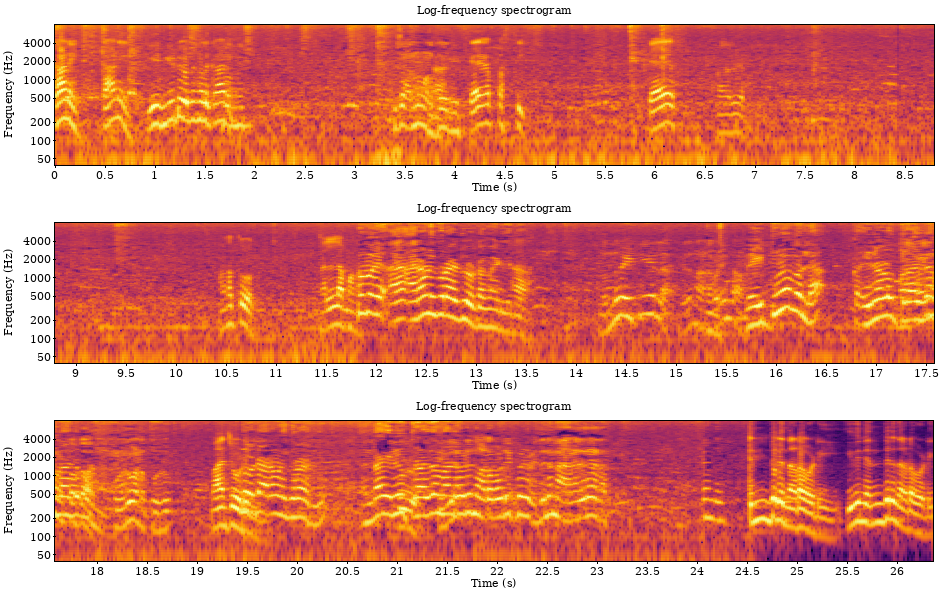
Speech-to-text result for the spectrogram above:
കാണി കാണി. ഈ വീഡിയോ നിങ്ങൾ കാണി. K F S C K S മണത്തു നല്ല മണം. അരമണിക്കൂറായിട്ടുള്ളൂ കേട്ടോ വെയിറ്റ് ഇതിനുള്ള ഉത്തരവാദിത്തം എന്താ വാങ്ങിച്ചു കൊടുക്കും. അരമണിക്കൂറായിരുന്നു ഇതിന് എന്തിന് നല്ല നല്ലൊരു നടപടി ഇതിന്റെ മാനേജർ എന്തൊരു നടപടി? ഇതിന് എന്തൊരു നടപടി?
